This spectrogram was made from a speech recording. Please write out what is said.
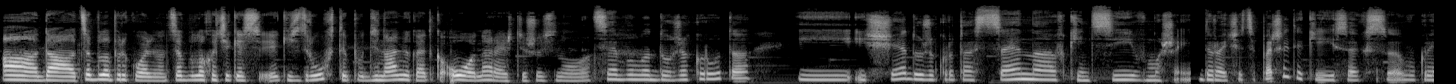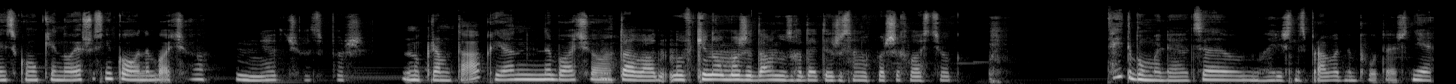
А, да, це було прикольно. Це було хоч якийсь, якийсь друг, типу, динаміка, я така, о, нарешті щось нове. Це було дуже круто. І, і ще дуже крута сцена в кінці в машині. До речі, це перший такий секс в українському кіно. Я щось ніколи не бачила. Ні, чого це перше. Ну, прям так, я не бачила. Та ладно, ну в кіно може да, ну згадай тих же самих перших ластівок. Та й тебе умоляю, це грішна справа не плутаєш. Ні,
